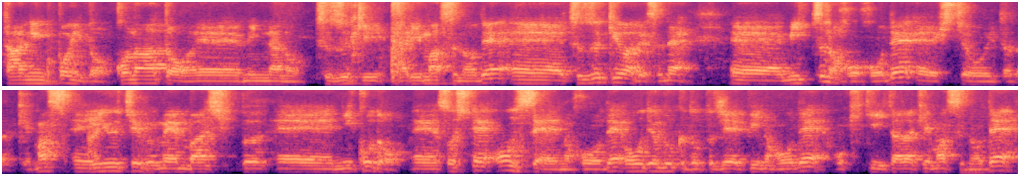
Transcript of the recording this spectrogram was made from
ターニングポイント、この後、えーみんなの続きありますので、えー続きはですね、え3つの方法で、えー視聴いただけます。えーはい YouTube メンバーシップ、えーニコ動、えーそして音声の方で、audiobook.jp の方でお聞きいただけますので、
